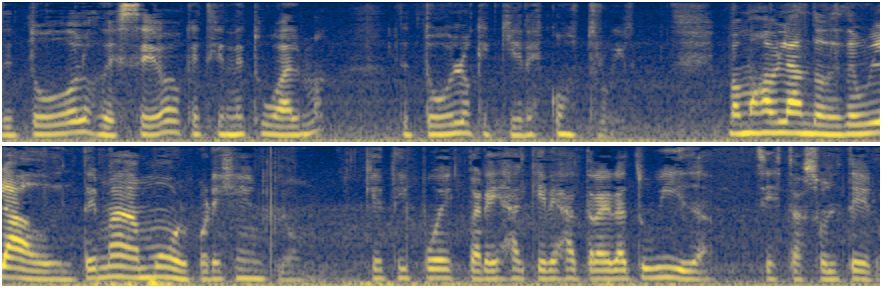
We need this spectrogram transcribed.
de todos los deseos que tiene tu alma, de todo lo que quieres construir. Vamos hablando desde un lado del tema de amor, por ejemplo, qué tipo de pareja quieres atraer a tu vida si estás soltero,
